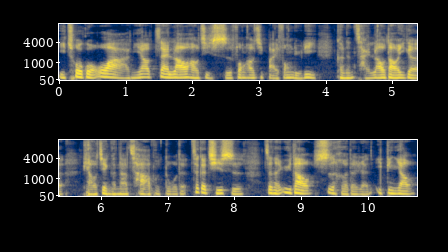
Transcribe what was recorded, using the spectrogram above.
一错过哇！你要再捞好几十封、好几百封履历，可能才捞到一个条件跟他差不多的。这个其实真的遇到适合的人，一定要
